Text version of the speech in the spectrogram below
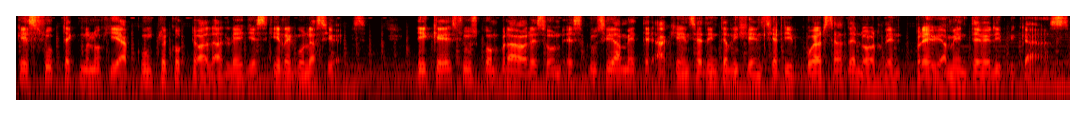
que su tecnología cumple con todas las leyes y regulaciones y que sus compradores son exclusivamente agencias de inteligencia y fuerzas del orden previamente verificadas.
